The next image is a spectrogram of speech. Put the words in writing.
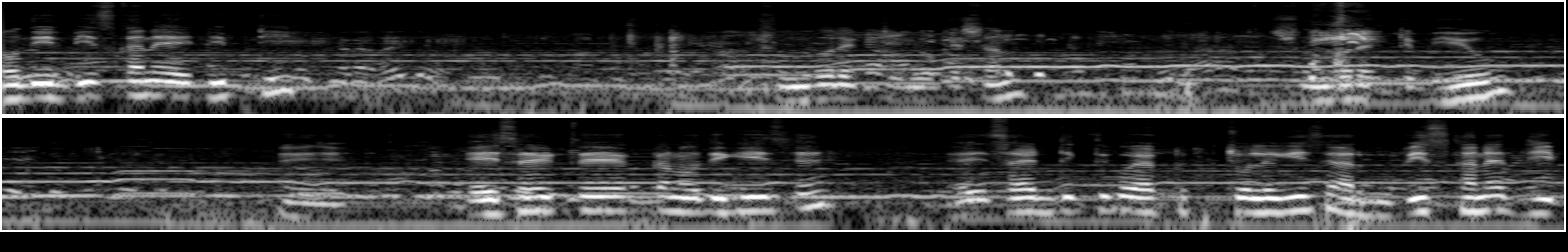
নদীর বীজখানে এই দ্বীপটি। সুন্দর একটি লোকেশন সুন্দর একটি ভিউ এই যে, এই সাইড একটা নদী গিয়েছে। এই সাইড দিক থেকেও একটু চলে গিয়েছে আর বীজখানে দ্বীপ।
